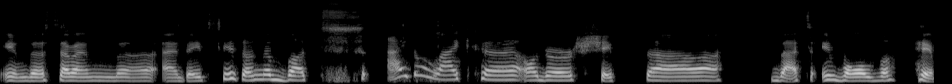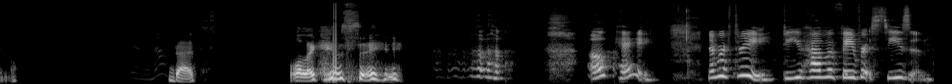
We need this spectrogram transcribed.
in the seven uh, and eight season, but I don't like uh, other ships uh, that involve him. That's all I can say. okay. Number three, do you have a favorite season?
